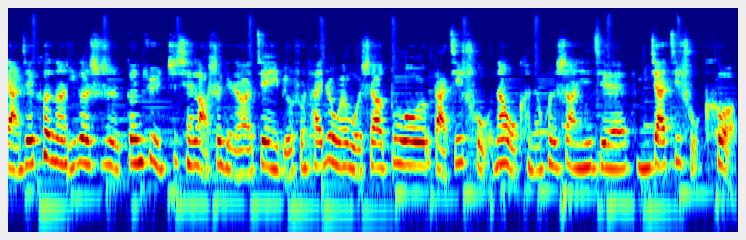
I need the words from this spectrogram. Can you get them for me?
两节课呢，一个是根据之前老师给到的建议，比如说他认为我是要多打基础，那我可能会上一节瑜伽基础课，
